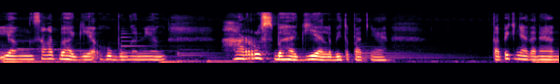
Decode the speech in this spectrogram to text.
yang sangat bahagia, hubungan yang harus bahagia lebih tepatnya. Tapi kenyataan yang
